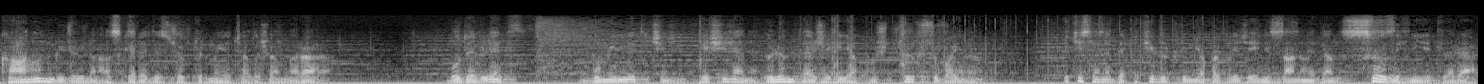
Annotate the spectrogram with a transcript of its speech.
Kanun gücüyle askere diz çöktürmeye çalışanlara, bu devlet, bu millet için peşinen ölüm tercihi yapmış Türk subayını, iki senede iki büklüm yapabileceğini zanneden sığ zihniyetlere,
